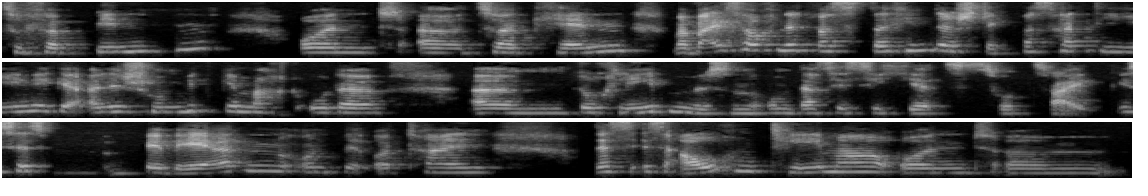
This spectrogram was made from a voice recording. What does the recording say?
zu verbinden und äh, zu erkennen. Man weiß auch nicht, was dahinter steckt. Was hat diejenige alles schon mitgemacht oder ähm, durchleben müssen, um dass sie sich jetzt so zeigt. Dieses Bewerten und Beurteilen, das ist auch ein Thema und ähm,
